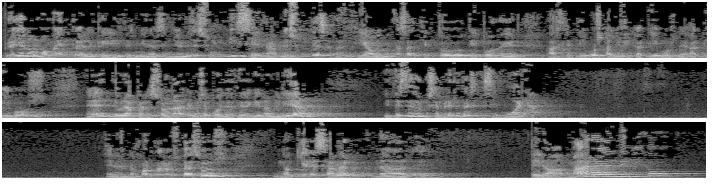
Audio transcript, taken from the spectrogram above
Pero llega un momento en el que dices, mira, señor, es un miserable, es un desgraciado, y empiezas a decir todo tipo de adjetivos calificativos negativos ¿eh? de una persona que no se pueden decir aquí en la humildad, y dices, es lo que se merece es que se muera. En el mejor de los casos, no quieres saber nada de él. Pero amar al enemigo,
